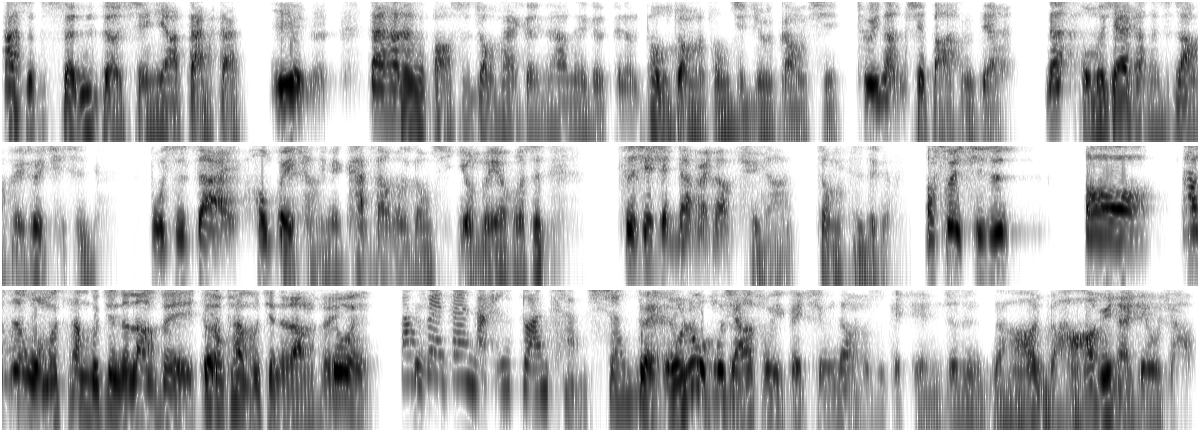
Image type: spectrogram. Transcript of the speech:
它是生的咸鸭蛋蛋，也有人，但它那个保湿状态跟它那个可能碰撞的风险就会高一些，所以那先把它丢掉。那我们现在讲的是浪费，所以其实不是在烘焙厂里面看到那个东西有没有，而是这些咸蛋白到底去哪里？重点是这个。哦，所以其实哦，它是我们看不见的浪费，对又看不见的浪费。对浪费在哪一端产生？对，我如果不想要处理废弃物，那我就是给别人，就是好好好好运来给我就好，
